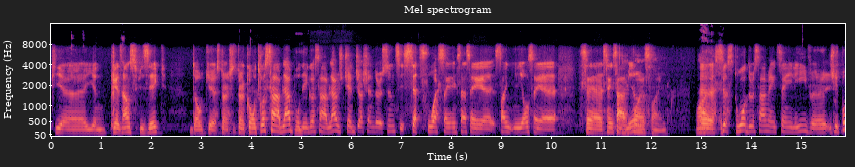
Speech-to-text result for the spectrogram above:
Puis il a une présence physique. Donc, euh, c'est un, contrat semblable pour mm. des gars semblables. Je check Josh Anderson, c'est 7 fois 500, 5 millions 500 000. 5. 6-3, 225 livres. Euh, j'ai pas,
